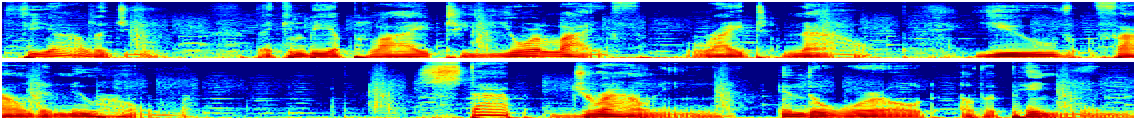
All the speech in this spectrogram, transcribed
theology, that can be applied to your life right now, you've found a new home. Stop drowning in the world of opinion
